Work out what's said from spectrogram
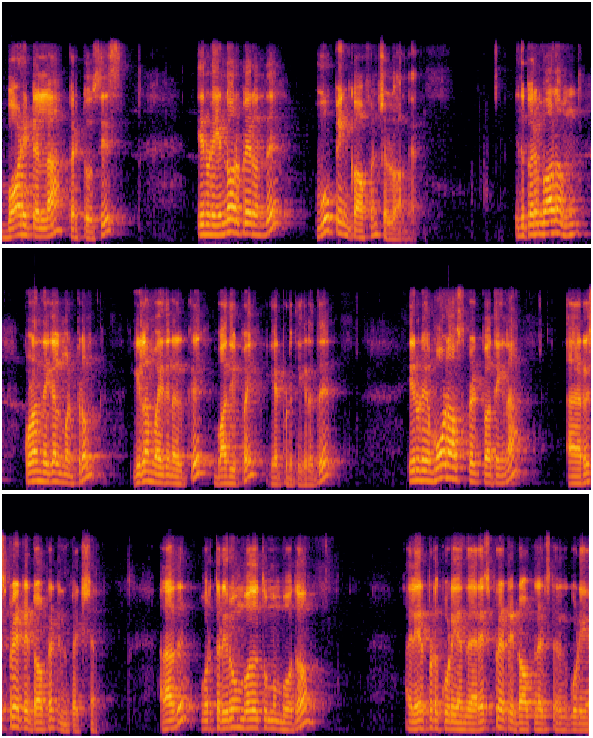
பாடிடெல்லா பெர்டோசிஸ் இதனுடைய இன்னொரு பேர் வந்து வூப்பிங் காஃப்னு சொல்லுவாங்க. இது பெரும்பாலும் குழந்தைகள் மற்றும் இளம் வயதினருக்கு பாதிப்பை ஏற்படுத்துகிறது. இதனுடைய மோட் ஆஃப் ஸ்ப்ரெட் பார்த்தீங்கன்னா ரெஸ்பிரேட்டரி ட்ராப்லெட் இன்ஃபெக்ஷன் அதாவது ஒருத்தர் இருமும் போதோ தும்மும் போதோ அதில் ஏற்படக்கூடிய அந்த ரெஸ்பிரேட்டரி ட்ராப்லெட்ஸில் இருக்கக்கூடிய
